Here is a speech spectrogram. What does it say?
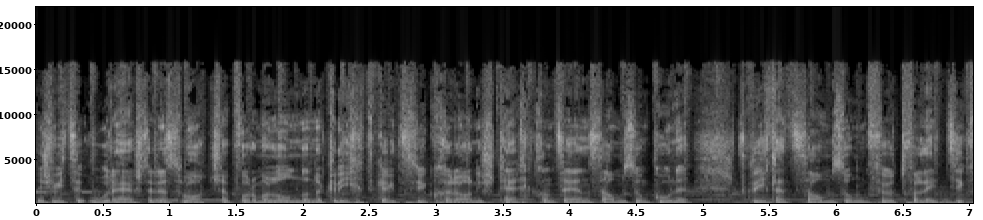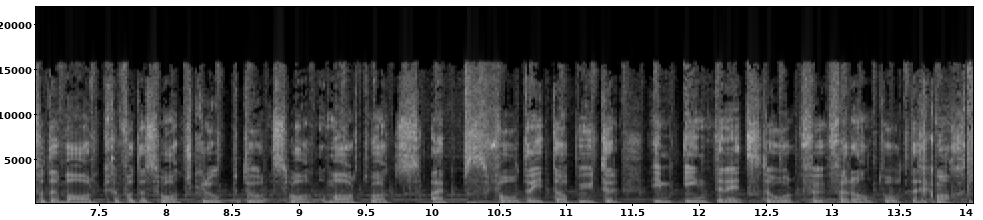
Der Schweizer Uhrhersteller Swatch hat vor einem Londoner Gericht gegen den südkoreanischen Tech-Konzern Samsung gewonnen. Das Gericht hat Samsung für die Verletzung von der Marke von der Swatch Group durch Smartwatch-Apps von Drittanbietern im Internetstore für verantwortlich gemacht.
